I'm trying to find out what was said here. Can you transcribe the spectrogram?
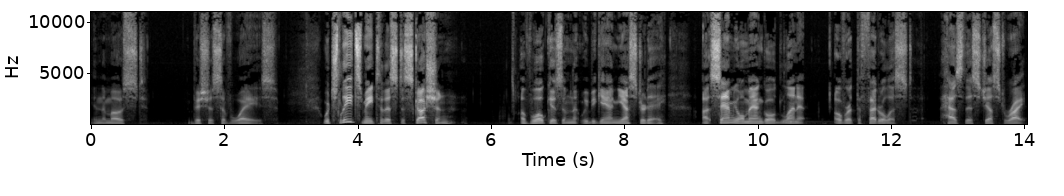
in the most vicious of ways. Which leads me to this discussion of wokeism that we began yesterday. Uh, Samuel Mangold Lenett over at The Federalist has this just right.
